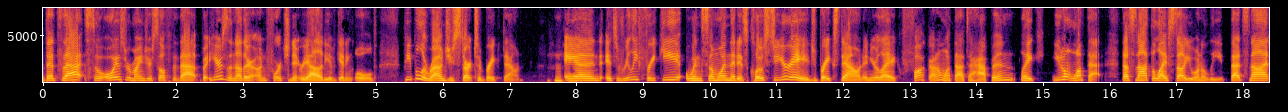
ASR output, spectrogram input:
that's that. So always remind yourself of that. But here's another unfortunate reality of getting old people around you start to break down. And it's really freaky when someone that is close to your age breaks down and you're like, fuck, I don't want that to happen. Like, you don't want that. That's not the lifestyle you want to lead. That's not,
